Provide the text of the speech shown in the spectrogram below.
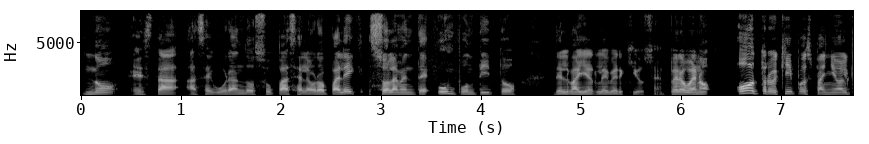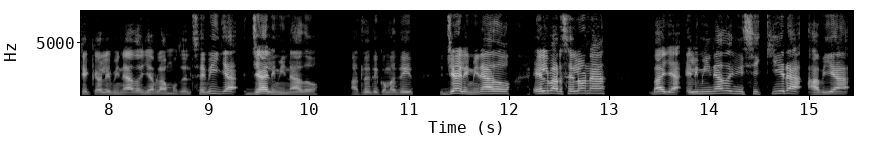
no está asegurando su pase a la Europa League, solamente un puntito del Bayer Leverkusen. Pero bueno, otro equipo español que quedó eliminado, ya hablamos del Sevilla, ya eliminado, Atlético Madrid, ya eliminado, el Barcelona, vaya, eliminado y ni siquiera había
